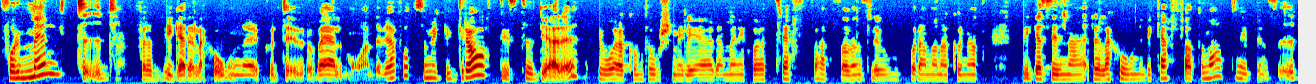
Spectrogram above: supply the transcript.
formell tid för att bygga relationer, kultur och välmående. Vi har fått så mycket gratis tidigare i våra kontorsmiljöer där människor har träffats av en slump och där man har kunnat bygga sina relationer vid kaffeautomaten i princip.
